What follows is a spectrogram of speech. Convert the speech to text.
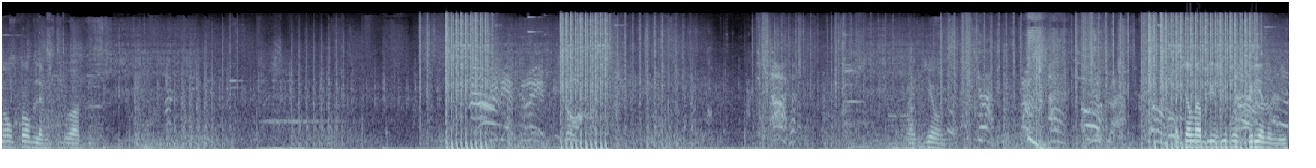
No problem, чувак. А где он? Хотел на ближний бой с греном их.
